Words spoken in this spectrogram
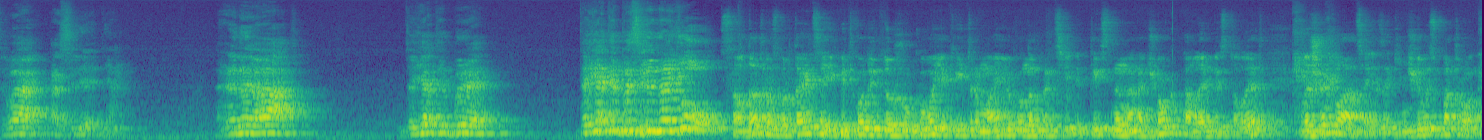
Тварь последня. Ренегат. Да я тебе, да я тебе згинаю! Солдат розвертається і підходить до Жукова, який тримає його на прицілі. Тисне на гачок, але пістолет лише клацає, закінчились патрони.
